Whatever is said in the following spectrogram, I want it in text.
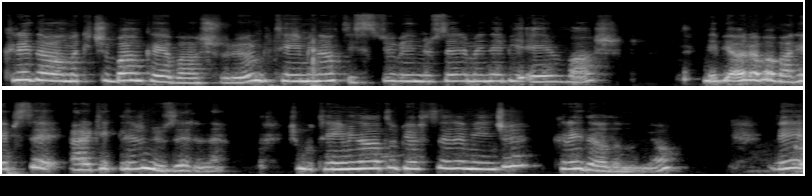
Kredi almak için bankaya başvuruyorum. Bir teminat istiyor. Benim üzerime ne bir ev var, ne bir araba var. Hepsi erkeklerin üzerine. Şimdi bu teminatı gösteremeyince kredi alınmıyor. Ve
